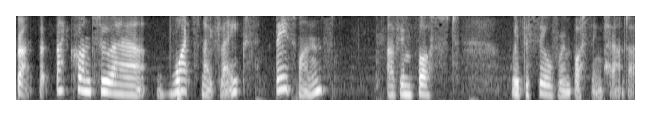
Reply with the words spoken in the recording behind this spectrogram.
Right, but back onto our white snowflakes. These ones I've embossed with the silver embossing powder.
